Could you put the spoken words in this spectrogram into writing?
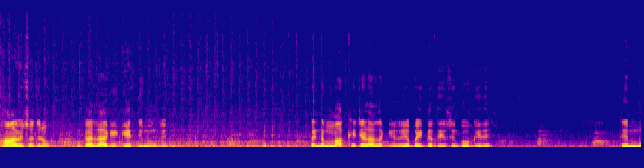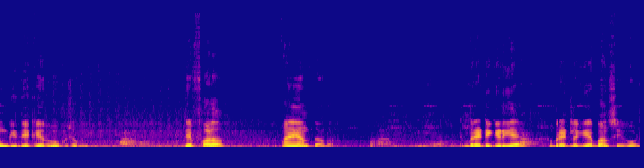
ਹਾਂ ਵੀ ਸੱਜਣੋ, ਗੱਲ ਆ ਗਈ ਗੇਤੀ ਮੂੰਗੀ ਦੀ। ਪਿੰਡ ਮਾਖੇ ਚੜਾ ਲੱਗੀ ਹੋਈ ਹੈ ਬਾਈ ਗੁਰਦੀਪ ਸਿੰਘ ਗੋਗੀ ਦੇ। ਤੇ ਮੂੰਗੀ ਦੇ ਕੇ ਰੂਹ ਖੁਸ਼ ਹੋ ਗਈ। ਤੇ ਫਲ ਐ ਅੰਤਾਂ ਦਾ। ਵੈਰਾਈਟੀ ਕਿਹੜੀ ਹੈ? ਵੈਰਾਈਟੀ ਲੱਗੀ ਹੈ ਬੰਸੀ ਗੋਲਡ।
